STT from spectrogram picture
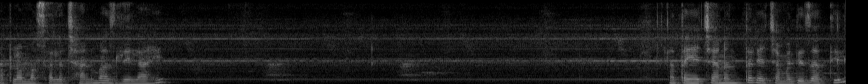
आपला मसाला छान भाजलेला आहे. आता याच्यानंतर याच्यामध्ये जातील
